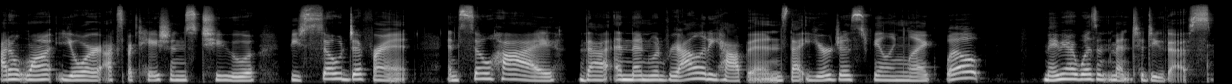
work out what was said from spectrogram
I don't want your expectations to be so different and so high that, and then when reality happens, that you're just feeling like, well, maybe I wasn't meant to do this.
